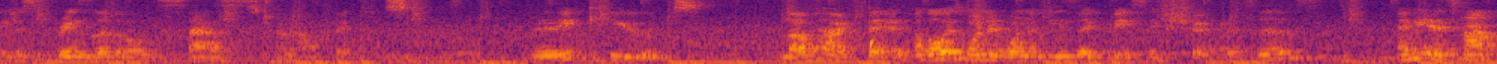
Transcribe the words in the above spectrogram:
it just brings a little sass to an outfit. Really cute. Love how it fits. I've always wanted one of these like basic shirt dresses. I mean, it's not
